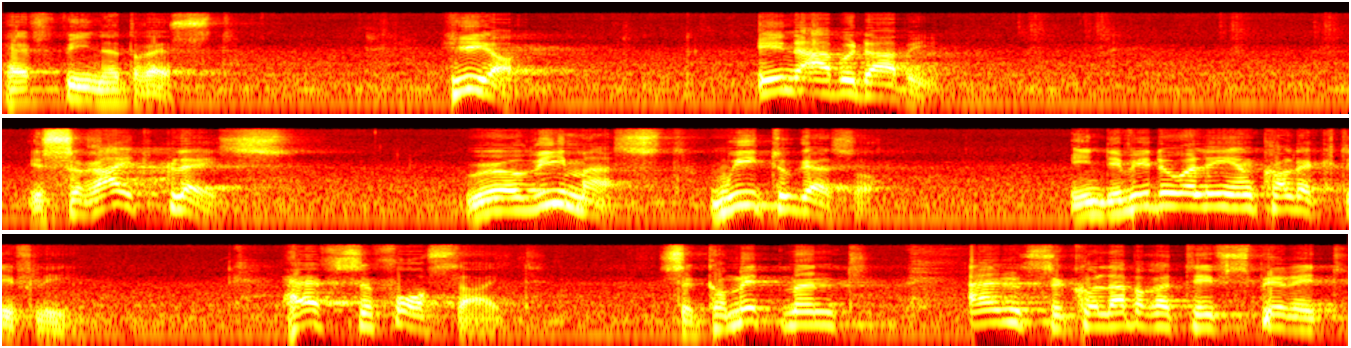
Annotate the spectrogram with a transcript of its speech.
have been addressed. Here, in Abu Dhabi, is the right place where we must, we together, individually and collectively, have the foresight, the commitment and the collaborative spirit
